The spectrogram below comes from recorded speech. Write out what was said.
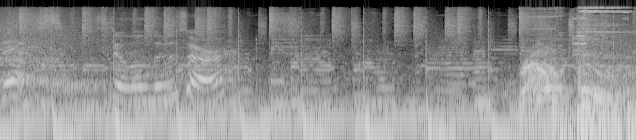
This. Still a loser. Round two.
